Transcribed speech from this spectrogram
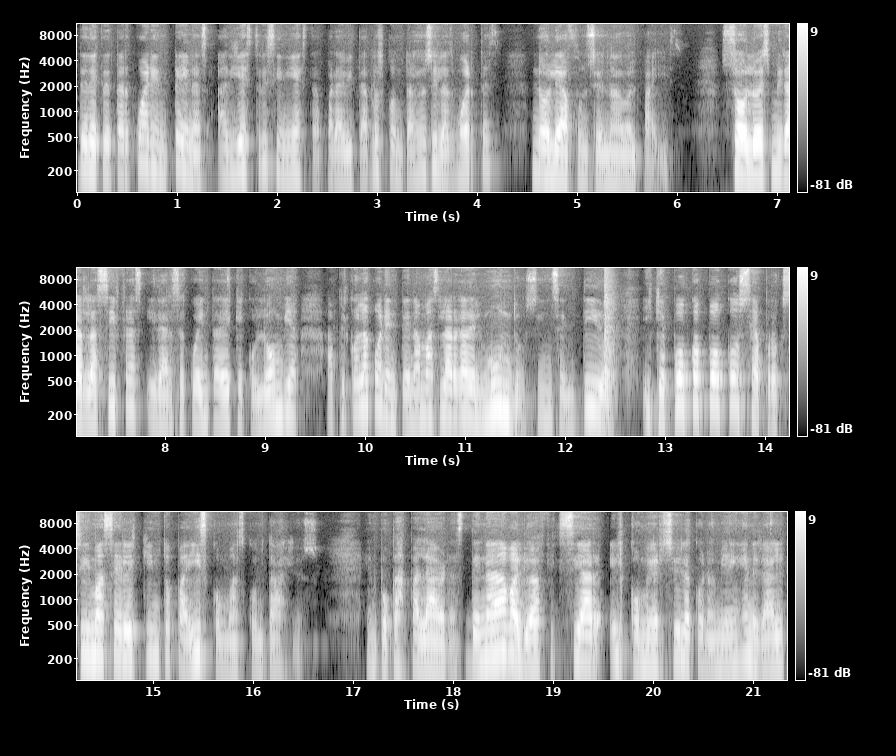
de decretar cuarentenas a diestra y siniestra para evitar los contagios y las muertes, no le ha funcionado al país. Solo es mirar las cifras y darse cuenta de que Colombia aplicó la cuarentena más larga del mundo, sin sentido, y que poco a poco se aproxima a ser el quinto país con más contagios. En pocas palabras, de nada valió asfixiar el comercio y la economía en general,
